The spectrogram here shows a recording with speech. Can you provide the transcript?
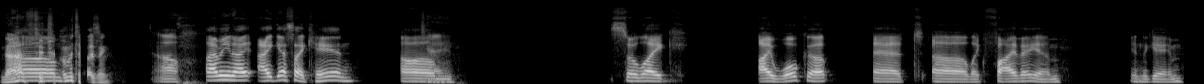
Nah, it's too Um, traumatizing. Oh, I mean, I I guess I can. Um Okay. so like I woke up at uh like 5 a.m. in the game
